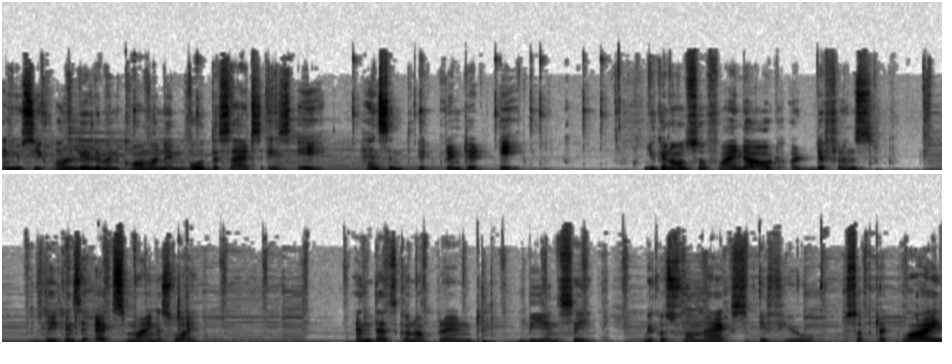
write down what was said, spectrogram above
And you see only element common in both the sets is a. Hence it printed a. You can also find out a difference. So you can say x minus y. And that's gonna print b and c. Because from x if you subtract y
